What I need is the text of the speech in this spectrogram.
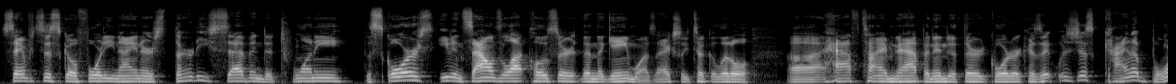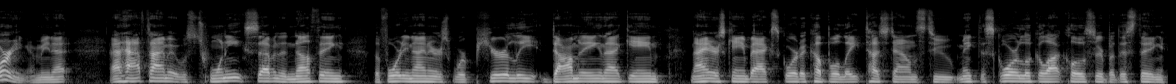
San Francisco 49ers 37 to 20. The scores even sounds a lot closer than the game was. I actually took a little uh, halftime nap and into third quarter because it was just kind of boring. I mean, at, at halftime, it was 27 to nothing. The 49ers were purely dominating that game. Niners came back, scored a couple late touchdowns to make the score look a lot closer, but this thing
